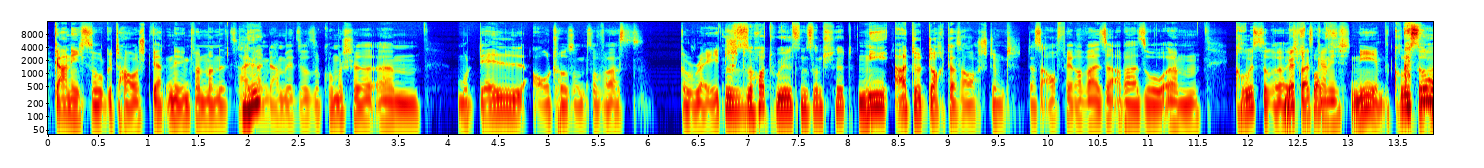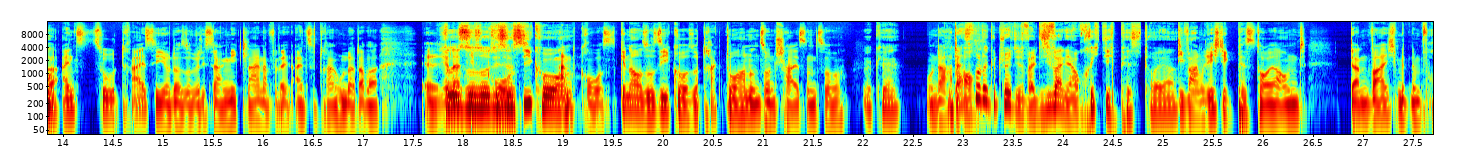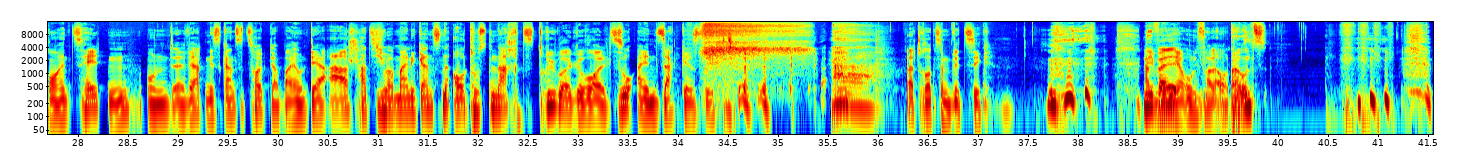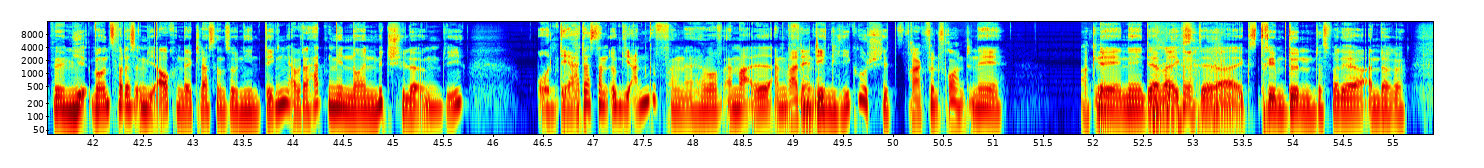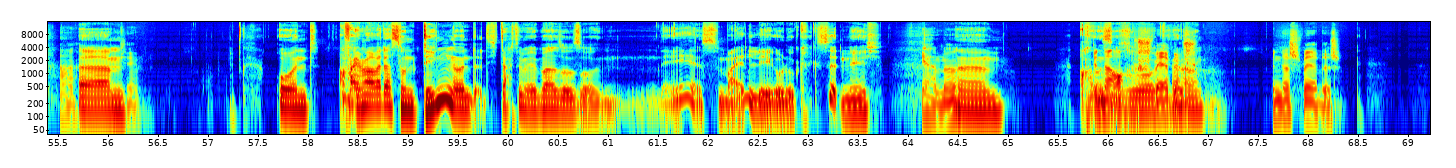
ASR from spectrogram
gar nicht so getauscht. Wir hatten irgendwann mal eine Zeit lang, da haben wir so, so komische ähm, Modellautos und sowas geraged. Das ist so Hot Wheels und so ein Shit. Nee, ah, doch, das auch, stimmt. Das auch fairerweise, aber so ähm, größere, Matchbox. ich weiß gar nicht, nee, größere, so. 1 zu 30 oder so würde ich sagen. Nee, kleiner, vielleicht 1 zu 300, aber äh, relativ so, so, so groß. dieses Siko. Handgroß. Genau, so Siko, so Traktoren und so ein Scheiß und so. Okay. Und da hat das auch, wurde getradet, weil die waren ja auch richtig pissteuer. Die waren richtig pissteuer und dann war ich mit einem Freund zelten und äh, wir hatten das ganze Zeug dabei und der Arsch hat sich über meine ganzen Autos nachts drüber gerollt. So ein Sackgesicht. ah. War trotzdem witzig. nee, weil mehr Unfallautos. Bei uns, bei, mir, bei uns war das irgendwie auch in der Klasse und so nie ein Ding, aber da hatten wir einen neuen Mitschüler irgendwie Und der hat das dann irgendwie angefangen. Dann haben wir auf einmal alle angefangen, der dick? den Lego-Shit. Frag für einen Freund. Nee, Okay. nee, nee, der war, ex der war extrem dünn. Das war der andere. Ah, Ähm, okay. Und auf einmal war das so ein Ding und ich dachte mir immer so, so, nee, ist mein Lego, du kriegst es nicht. Ja, ne? Ähm, auch bin da auch so, schwäbisch. Ahnung. Bin da schwäbisch.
